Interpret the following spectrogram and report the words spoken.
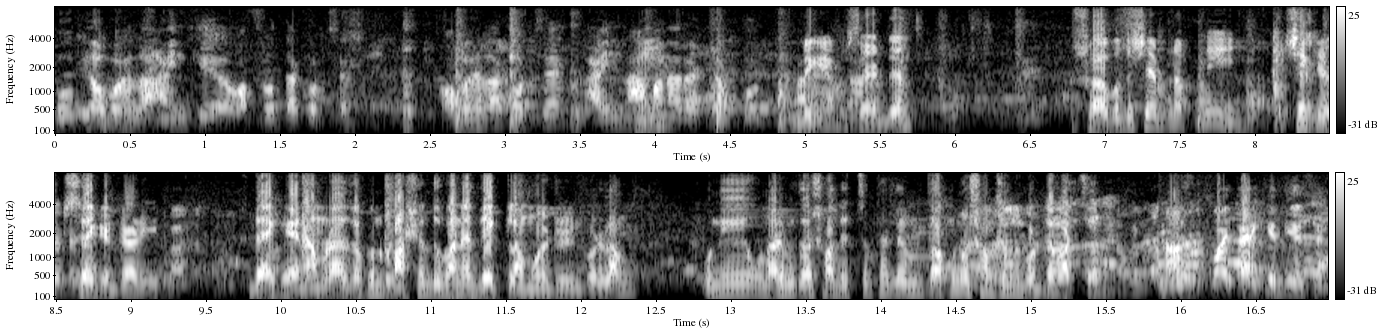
খুবই অবহেলা। আইনকে অশ্রদ্ধা করছেন। অবহেলা করছেন। আইন না মানার একটু সাইড দেন। সভাপতি সাহেব না আপনি? সেক্রেটারি দেখেন আমরা যখন পাশের দোকানে দেখলাম মনিটরিং করলাম উনি ওনার ভিতরে সদিচ্ছা থাকলে উনি তখনও সংশোধন করতে পারছেন। আর কয় তারিখে দিয়েছেন?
